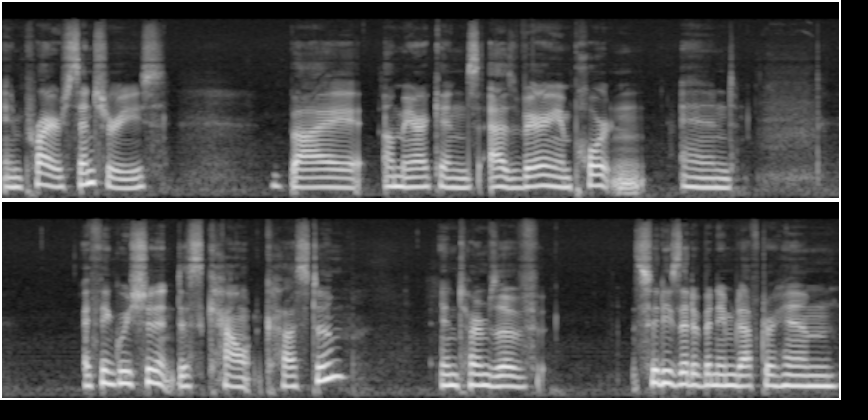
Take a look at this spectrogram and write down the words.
in prior centuries by Americans as very important. And I think we shouldn't discount custom in terms of cities that have been named after him,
